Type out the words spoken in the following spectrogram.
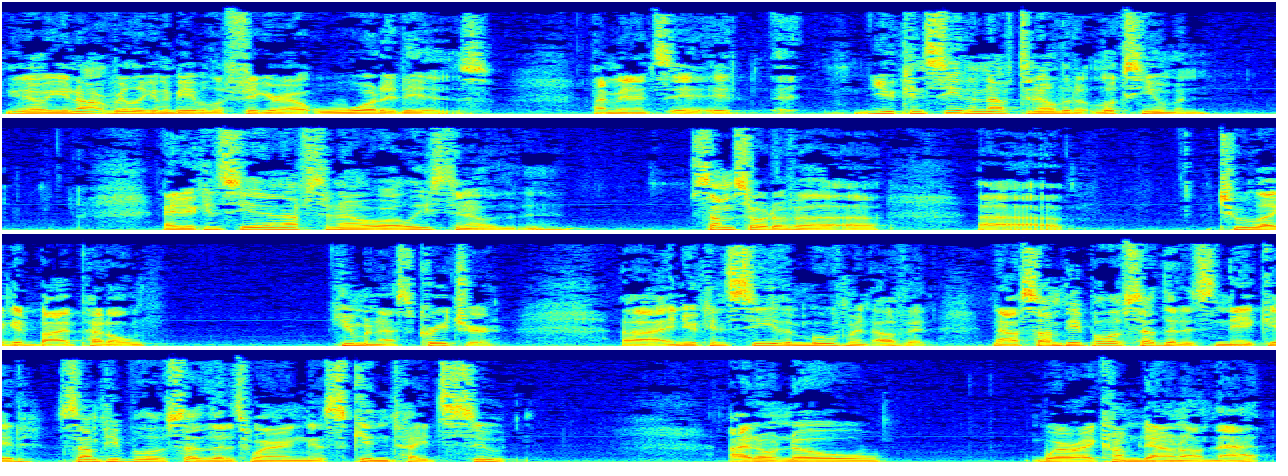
you know you're not really going to be able to figure out what it is. I mean, it's it, it, it. You can see it enough to know that it looks human, and you can see it enough to know, or at least you know, some sort of a, a, a two-legged bipedal human-esque creature. Uh, and you can see the movement of it. Now, some people have said that it's naked. Some people have said that it's wearing a skin-tight suit. I don't know where I come down on that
